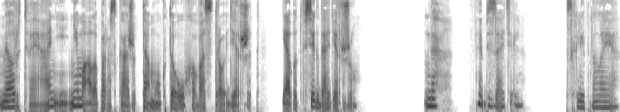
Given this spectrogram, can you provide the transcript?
Мертвые они немало порасскажут тому, кто ухо востро держит. Я вот всегда держу». «Да, обязательно», — всхлипнула я.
